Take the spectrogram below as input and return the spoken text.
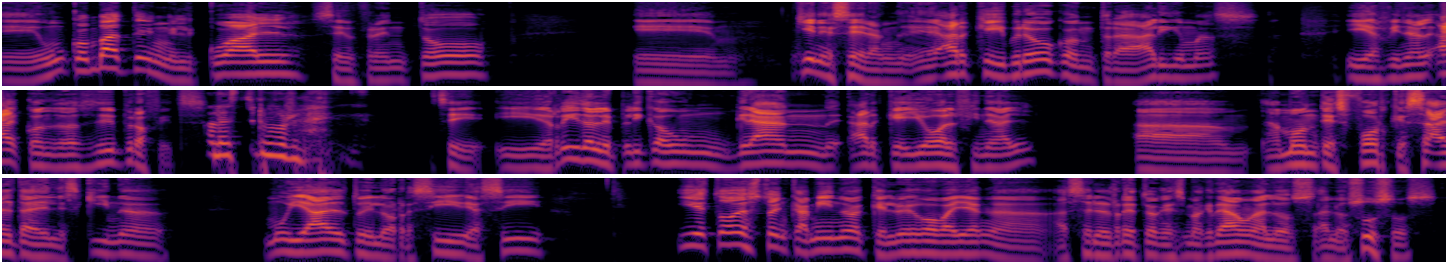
eh, un combate en el cual se enfrentó. eh, ¿Quiénes eran? Eh, RK Bro contra alguien más. Y al final. Ah, contra los Street Profits. Los Sí, y Riddle le aplica un gran RKO al final a, a Montes Ford que salta de la esquina muy alto y lo recibe así. Y todo esto en camino a que luego vayan a, hacer el reto en SmackDown a los, a los usos.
